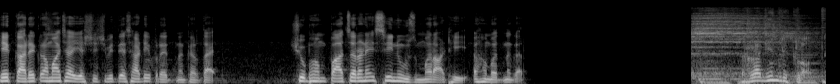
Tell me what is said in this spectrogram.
हे कार्यक्रमाच्या यशस्वीतेसाठी प्रयत्न करत आहेत Shubham Pacharne C News Marathi Ahmednagar. Rajendra cloth.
